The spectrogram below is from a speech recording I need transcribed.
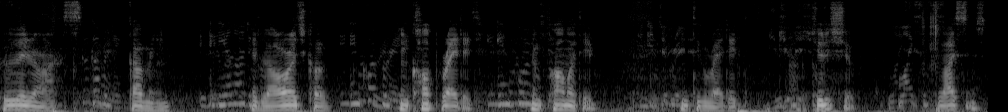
Freelance. Governing. Ideological. Incorporated. Informative. Integrated. Judicial. Licensed.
